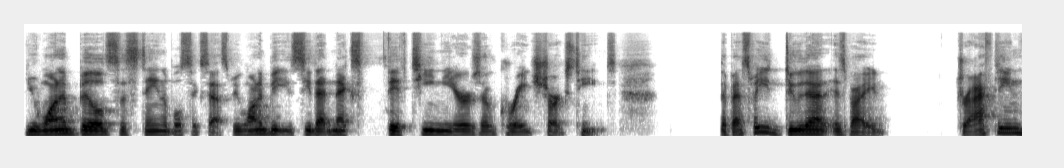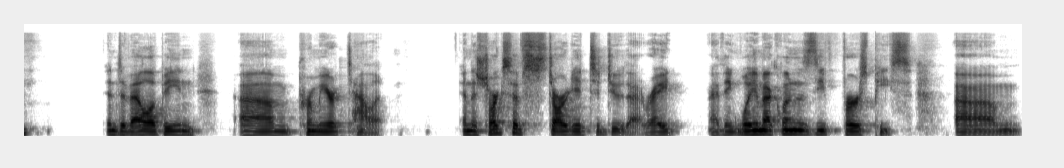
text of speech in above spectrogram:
You want to build sustainable success. We want to be see that next 15 years of great Sharks teams. The best way you do that is by drafting and developing um, premier talent. And the Sharks have started to do that, right? I think William Eklund is the first piece. Um,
